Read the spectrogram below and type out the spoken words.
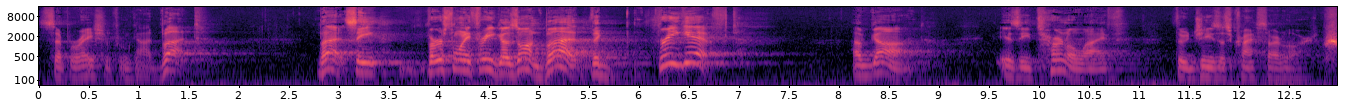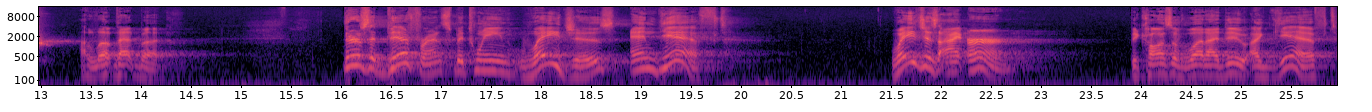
Separation from God. But, but, see, verse 23 goes on, but the free gift of God is eternal life through Jesus Christ our Lord. Whew, I love that but. There's a difference between wages and gift. Wages I earn because of what I do. A gift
